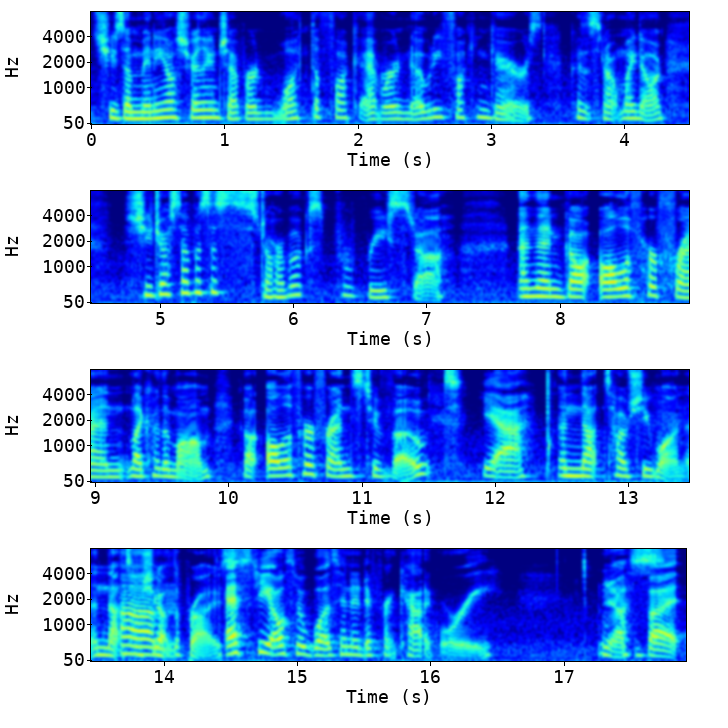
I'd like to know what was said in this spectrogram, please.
she's a mini Australian Shepherd. What the fuck ever? Nobody fucking cares because it's not my dog. She dressed up as a Starbucks barista, and then got all of her friend, like her the mom, got all of her friends to vote, Yeah. and that's how she won, and that's how she got Um, the prize. ST also was in a different category, yes, but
